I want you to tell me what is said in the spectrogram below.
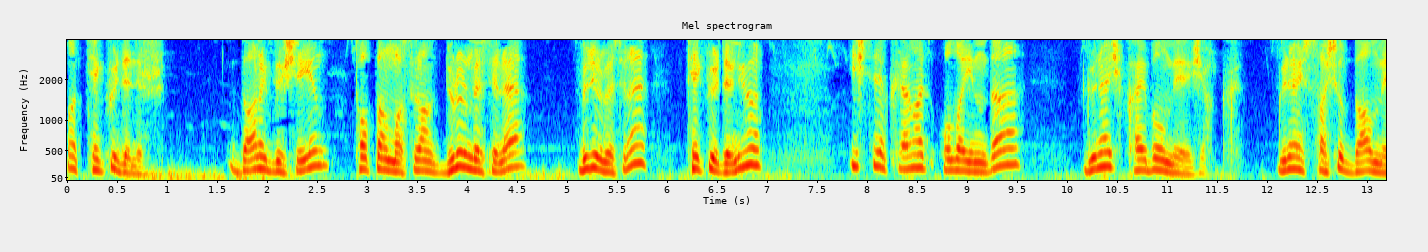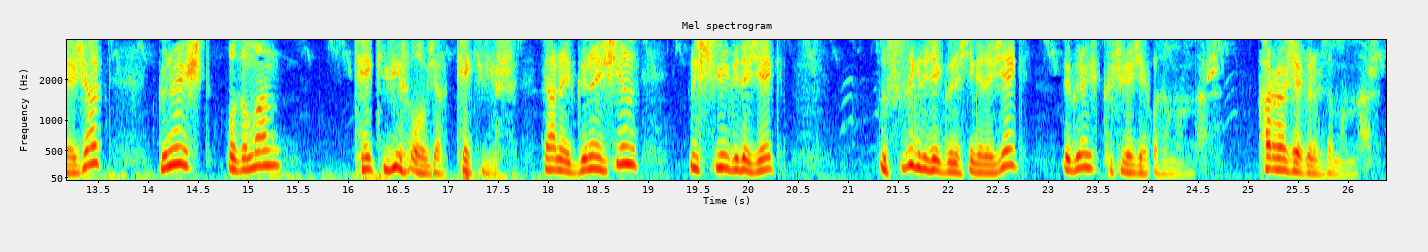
Buna tekbir denir. Dağınık bir şeyin toplanmasına, dürülmesine, büzülmesine tekbir deniyor. İşte kıyamet olayında güneş kaybolmayacak. Güneş saçıp dağılmayacak. Güneş o zaman tekvir olacak. Tekvir. Yani güneşin ışığı gidecek, ısısı gidecek, güneşin gidecek ve güneş küçülecek o zamanlar. Kararacak güneş zamanlar.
